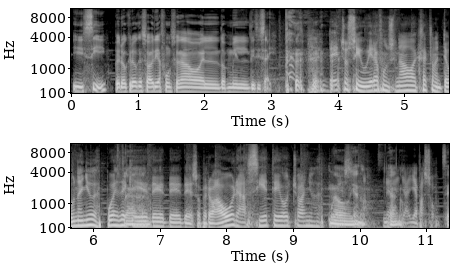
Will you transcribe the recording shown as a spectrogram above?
Y sí, pero creo que eso habría funcionado el 2016. De hecho, sí, hubiera funcionado exactamente un año después de, que, de, de- de eso. Pero ahora, siete, ocho años después. No, ya no, Ya, ya no. ya- ya pasó. Sí.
